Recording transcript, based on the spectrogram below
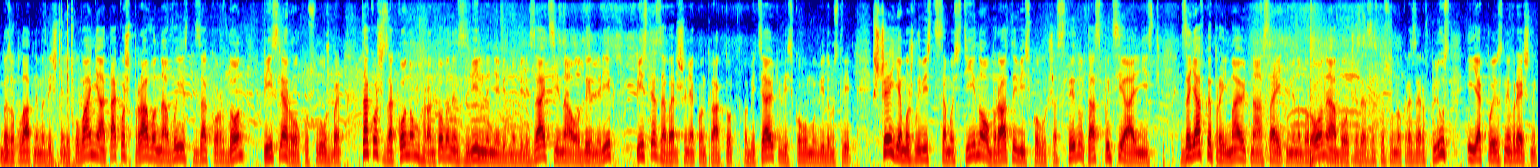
безоплатне медичне лікування, а також право на виїзд за кордон після року служби. Також законом гарантоване звільнення від мобілізації на один рік після завершення контракту. Обіцяють у військовому відомстві. Ще є можливість самостійно обрати військову частину та спеціальність. Заявки приймають на сайті Міноборони або через застосунок Резерв Плюс. І як пояснив речник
